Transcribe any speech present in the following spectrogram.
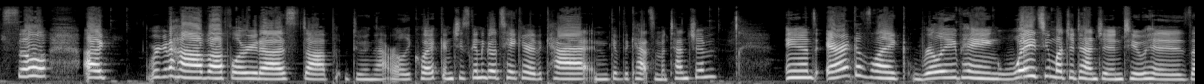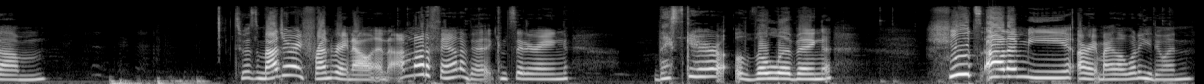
so, uh, we're gonna have uh, Florida stop doing that really quick, and she's gonna go take care of the cat and give the cat some attention. And Eric is like really paying way too much attention to his um to his imaginary friend right now, and I'm not a fan of it considering they scare the living shoots out of me. All right, Milo, what are you doing?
